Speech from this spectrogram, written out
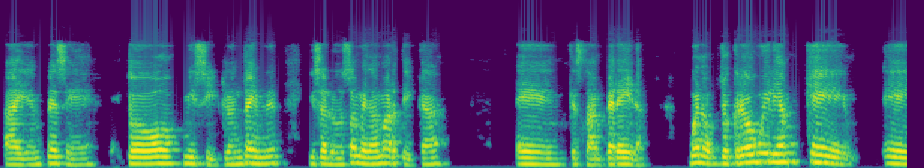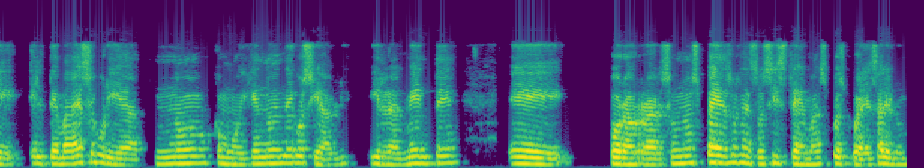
ahí empecé todo mi ciclo en Daimler y saludos también a Martica eh, que está en Pereira. Bueno, yo creo, William, que eh, el tema de seguridad, no, como dije, no es negociable y realmente eh, por ahorrarse unos pesos en estos sistemas, pues puede salir un,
